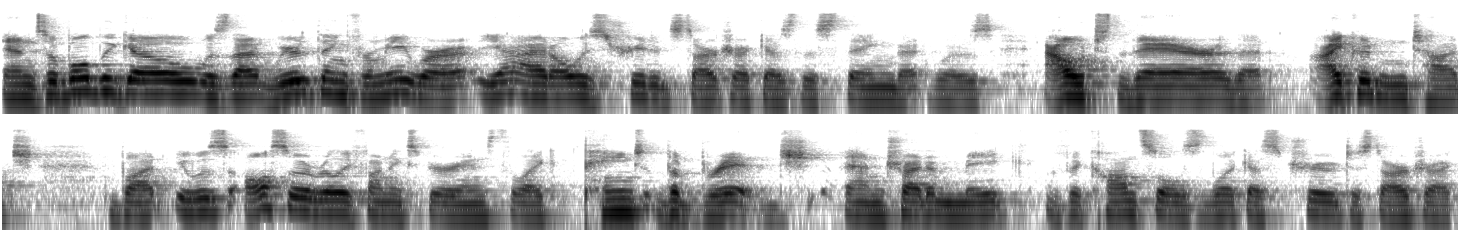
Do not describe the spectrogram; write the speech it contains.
And so Boldly Go was that weird thing for me where, yeah, I'd always treated Star Trek as this thing that was out there that I couldn't touch. But it was also a really fun experience to like paint the bridge and try to make the consoles look as true to Star Trek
